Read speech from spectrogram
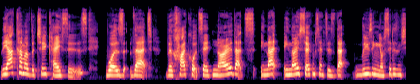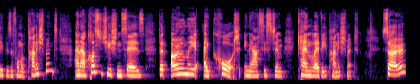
The outcome of the two cases was that the High Court said no, that's in that in those circumstances that losing your citizenship is a form of punishment, and our constitution says that only a court in our system can levy punishment. So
